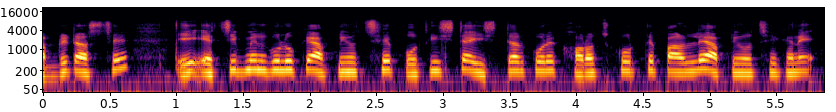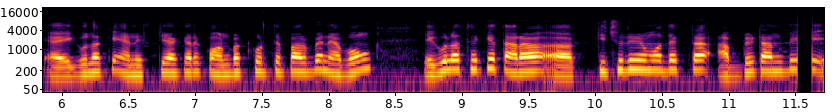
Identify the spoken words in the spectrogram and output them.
আপডেট আসছে। এই অ্যাচিভমেন্টগুলোকে আপনি হচ্ছে পঁচিশটা স্টার করে খরচ করতে পারলে আপনি হচ্ছে এখানে এগুলাকে এনএফটি আকারে কনভার্ট করতে পারবেন এবং এগুলা থেকে তারা কিছুদিনের মধ্যে একটা আপডেট আনবে। এই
